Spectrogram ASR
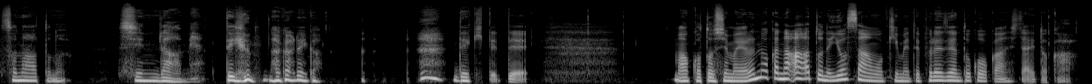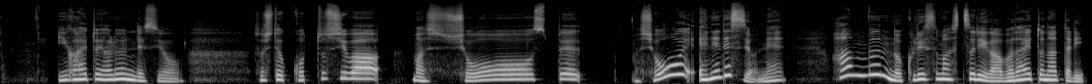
その後の辛ラーメンっていう流れが できててまあ今年もやるのかな？ああとね予算を決めてプレゼント交換したりとか意外とやるんですよ。そして今年はまあ小スペ省エネですよね。半分のクリスマスツリーが話題となったり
